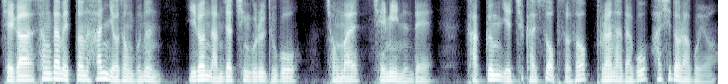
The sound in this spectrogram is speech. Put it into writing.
제가 상담했던 한 여성분은 이런 남자친구를 두고 정말 재미있는데 가끔 예측할 수 없어서 불안하다고 하시더라고요.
